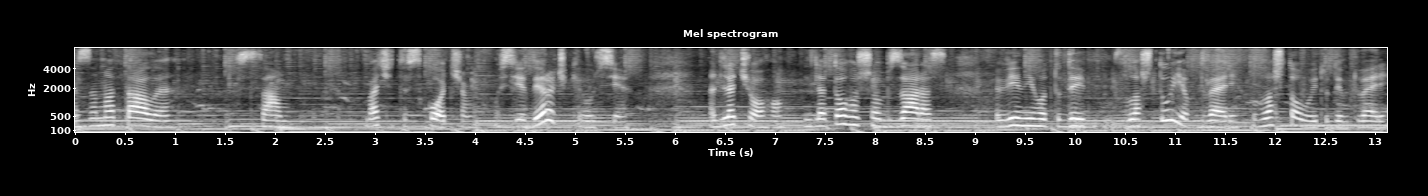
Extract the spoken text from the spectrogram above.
замотали сам, бачите, скотчем усі дирочки, усі. Для чого? Для того, щоб зараз він його туди влаштує в двері, влаштовує туди в двері.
